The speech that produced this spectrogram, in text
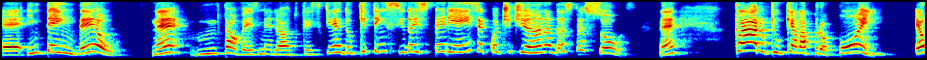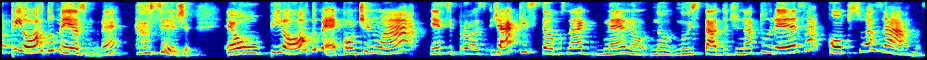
é, entendeu, né, hum, talvez melhor do que a esquerda, o que tem sido a experiência cotidiana das pessoas. Né? Claro que o que ela propõe é o pior do mesmo, né? Ou seja, é o pior do é continuar esse processo, já que estamos na, né, no, no, no, estado de natureza, compre suas armas.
